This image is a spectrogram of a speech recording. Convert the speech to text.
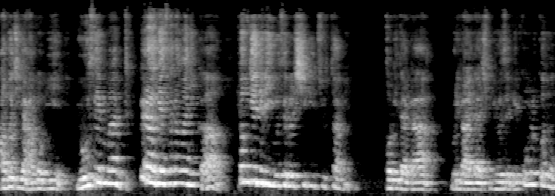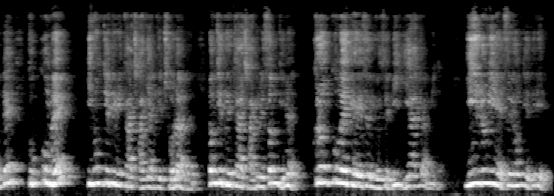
아버지 야곱이 요셉만 특별하게 사랑하니까 형제들이 요셉을 시기 좋다합니다. 거기다가 우리가 알다시피 요셉이 꿈을 꿨는데 그 꿈에 이 형제들이 다 자기한테 절하는 형제들이 다 자기를 섬기는 그런 꿈에 대해서 요셉이 이야기합니다. 이 일로 인해서 형제들이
